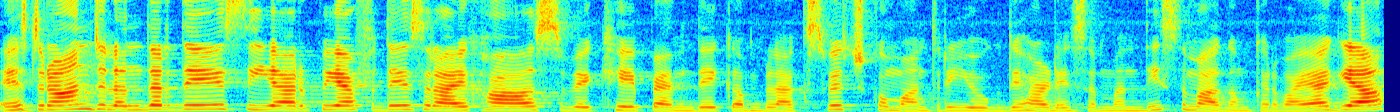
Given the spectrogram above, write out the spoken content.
ਇਸ ਦੌਰਾਨ ਜਲੰਧਰ ਦੇ ਸੀਆਰਪੀਐਫ ਦੇ ਸਰਾਏ ਖਾਸ ਵਿਖੇ ਪੈਂਦੇ ਕੰਪਲੈਕਸ ਵਿੱਚ ਕੌਮਾਂਤਰੀ ਯੋਗ ਦਿਹਾੜੇ ਸੰਬੰਧੀ ਸਮਾਗਮ ਕਰਵਾਇਆ ਗਿਆ,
